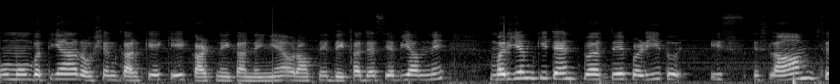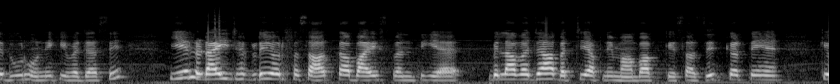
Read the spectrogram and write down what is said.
वो मोमबत्तियाँ रोशन करके केक काटने का नहीं है और आपने देखा, जैसे अभी हमने मरियम की टेंथ बर्थडे पढ़ी तो इस इस्लाम से दूर होने की वजह से ये लड़ाई, झगड़े और फसाद का बायस बनती है। बिला वजह बच्चे अपने माँ बाप के साथ ज़िद करते हैं कि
